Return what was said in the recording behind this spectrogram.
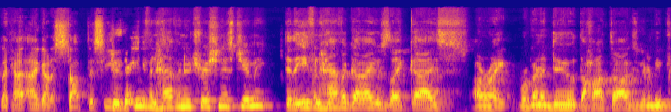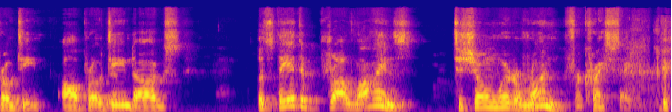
like I, I got to stop this Do they even have a nutritionist, Jimmy? Do they even have a guy who's like, guys, all right, we're going to do the hot dogs are going to be protein, all protein dogs. Let's. They had to draw lines to show them where to run. For Christ's sake,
